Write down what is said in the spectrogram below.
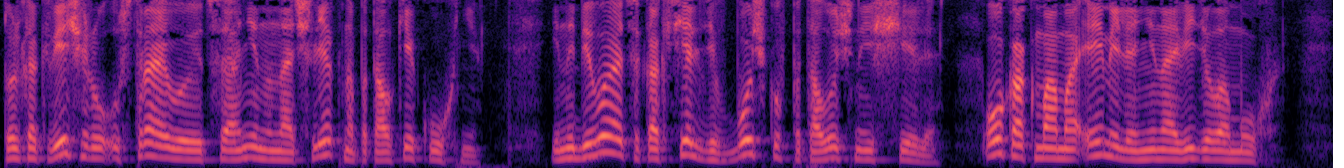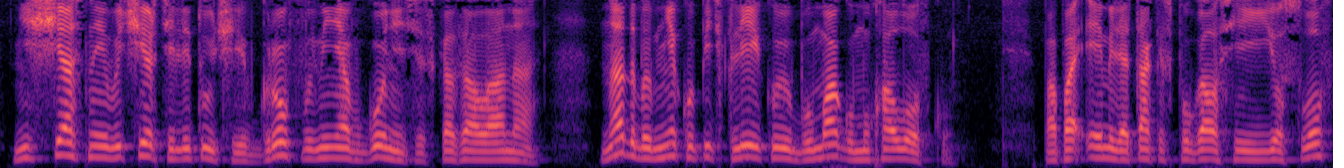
Только к вечеру устраиваются они на ночлег на потолке кухни и набиваются, как сельди в бочку, в потолочные щели. О, как мама Эмиля ненавидела мух! «Несчастные вы черти летучие, в гроб вы меня вгоните», — сказала она. Надо бы мне купить клейкую бумагу-мухоловку. Папа Эмиля так испугался ее слов,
